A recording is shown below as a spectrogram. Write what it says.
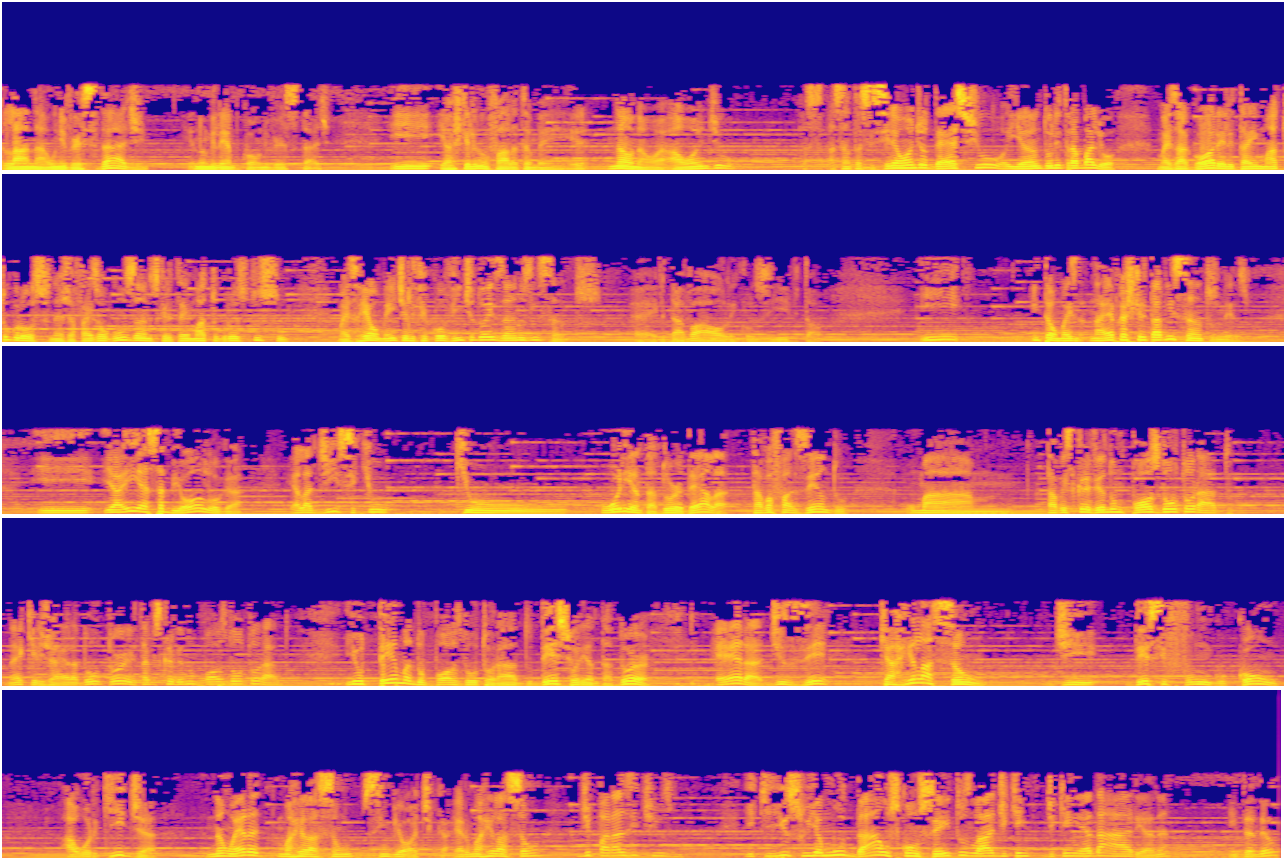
lá na universidade. Eu não me lembro qual universidade. E, e acho que ele não fala também. Ele, não, não. Aonde a Santa Cecília é onde o Décio Iandoli trabalhou. Mas agora ele está em Mato Grosso, né? Já faz alguns anos que ele está em Mato Grosso do Sul. Mas realmente ele ficou 22 anos em Santos. É, ele dava aula, inclusive, e tal. E então, mas na época acho que ele estava em Santos mesmo. E, e aí essa bióloga, ela disse que o que o, o orientador dela estava fazendo uma estava escrevendo um pós-doutorado, né? Que ele já era doutor, ele estava escrevendo um pós-doutorado. E o tema do pós-doutorado desse orientador era dizer que a relação de desse fungo com a orquídea não era uma relação simbiótica, era uma relação de parasitismo. E que isso ia mudar os conceitos lá de quem, de quem é da área, né? Entendeu?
